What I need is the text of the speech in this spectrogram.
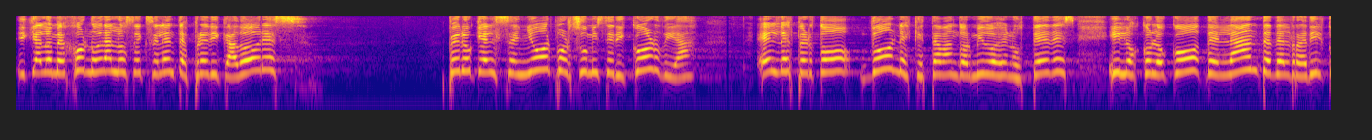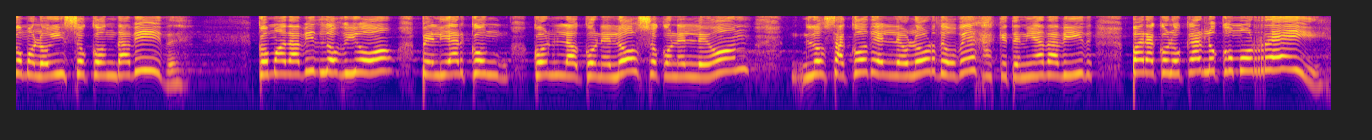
y que a lo mejor no eran los excelentes predicadores, pero que el Señor por su misericordia, Él despertó dones que estaban dormidos en ustedes y los colocó delante del redil como lo hizo con David. Como a David lo vio pelear con, con, el oso, con el león, lo sacó del olor de ovejas que tenía David para colocarlo como rey.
